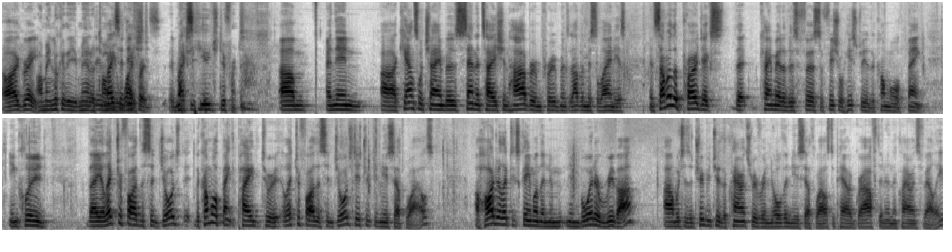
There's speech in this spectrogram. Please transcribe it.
I agree. I mean, look at the amount of time It makes you a waste. difference. It, It makes, makes a huge difference. Um, and then uh, council chambers, sanitation, harbour improvements, and other miscellaneous. And some of the projects that came out of this first official history of the Commonwealth Bank include they electrified the St George. The Commonwealth Bank paid to electrify the St George district of New South Wales, a hydroelectric scheme on the Nim- Nymboida River, um, which is a tributary to the Clarence River in northern New South Wales to power Grafton and the Clarence Valley.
